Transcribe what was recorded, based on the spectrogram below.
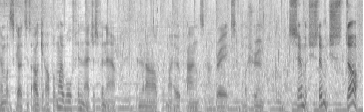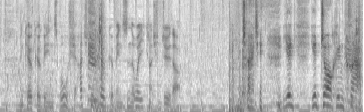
um, what skeletons. I'll get, I'll put my wolf in there just for now, and then I'll put my oak planks, and bricks, mushroom. So much, so much stuff. And cocoa beans. Oh shit! How'd you do cocoa beans? Isn't there a way you can actually do that? Daddy, you're you're talking crap.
